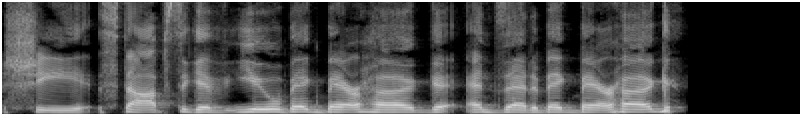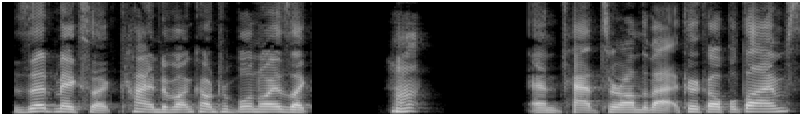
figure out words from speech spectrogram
She stops to give you a big bear hug and Zed a big bear hug. Zed makes a kind of uncomfortable noise, like, huh, and pats her on the back a couple times.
